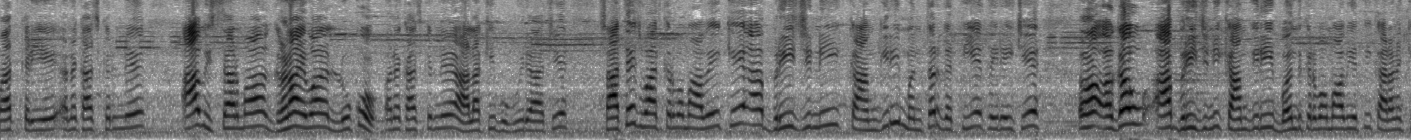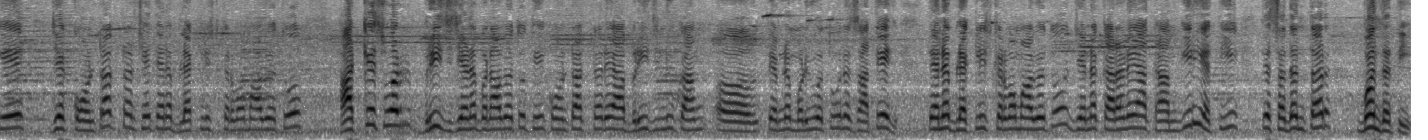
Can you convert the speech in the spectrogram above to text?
વાત કરીએ અને ખાસ કરીને આ વિસ્તારમાં ઘણા એવા લોકો અને ખાસ કરીને હાલાકી ભોગવી રહ્યા છે. સાથે જ વાત કરવામાં આવે કે આ બ્રિજની કામગીરી મંતર ગતિએ થઈ રહી છે. અગાઉ આ બ્રિજની કામગીરી બંધ કરવામાં આવી હતી કારણ કે જે કોન્ટ્રાક્ટર છે તેને બ્લેકલિસ્ટ કરવામાં આવ્યો હતો. હાટકેશ્વર બ્રિજ જેણે બનાવ્યો હતો તે કોન્ટ્રાક્ટરે આ બ્રિજનું કામ તેમને મળ્યું હતું અને સાથે જ તેને બ્લેકલિસ્ટ કરવામાં આવ્યો હતો. જેના કારણે આ કામગીરી હતી, તે સદંતર બંધ હતી.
